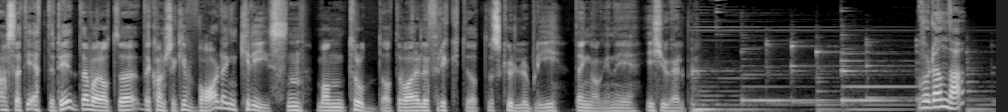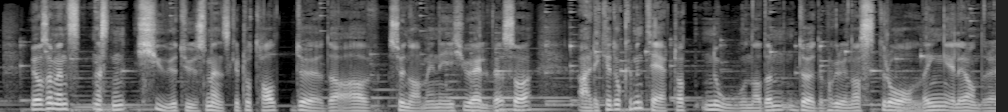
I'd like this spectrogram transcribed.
har sett i ettertid, det var at det, kanskje ikke var den krisen man trodde at det var, eller fryktet at det skulle bli den gangen i, i 2011. Hvordan da? Jo, også, mens nesten 20 000 mennesker totalt døde av tsunamien i 2011, så er det ikke dokumentert at noen av dem døde pga. stråling eller andre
